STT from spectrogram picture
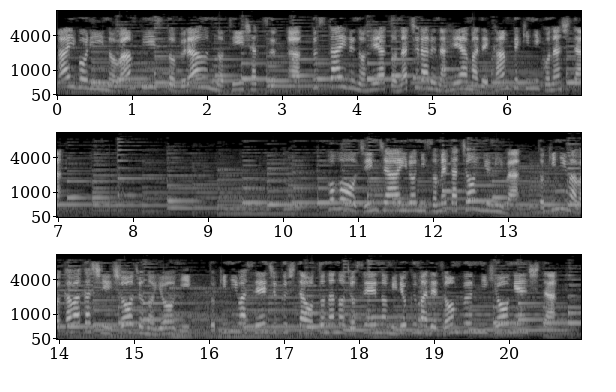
アイボリーのワンピースとブラウンの T シャツ、アップスタイルのヘアとナチュラルなヘアまで完璧にこなした。頬をジンジャー色に染めたチョンユミは、時には若々しい少女のように、時には成熟した大人の女性の魅力まで存分に表現した。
